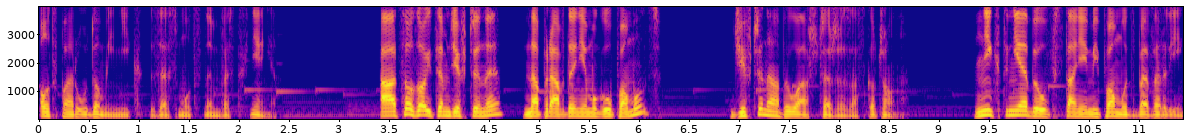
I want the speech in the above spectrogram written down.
Odparł Dominik ze smutnym westchnieniem. A co z ojcem dziewczyny? Naprawdę nie mógł pomóc? Dziewczyna była szczerze zaskoczona. Nikt nie był w stanie mi pomóc, Beverly.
